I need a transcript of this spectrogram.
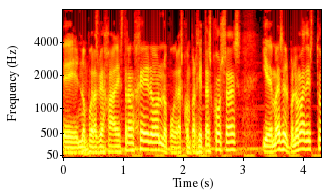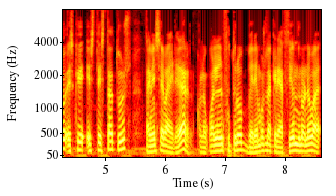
eh, no podrás viajar al extranjero, no podrás comprar ciertas cosas, y además el problema de esto es que este estatus también se va a heredar, con lo cual en el futuro veremos la creación de una nueva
